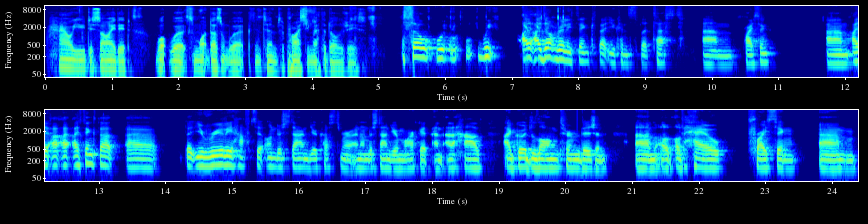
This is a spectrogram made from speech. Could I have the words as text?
how you decided what works and what doesn't work in terms of pricing methodologies. So we, we I, I don't really think that you can split test um, pricing. Um, I, I, I think that uh, that you really have to understand your customer and understand your market and, and have a good long term vision um, of, of how pricing um,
